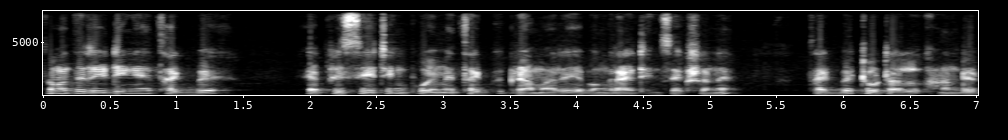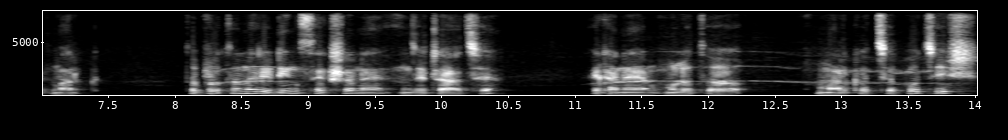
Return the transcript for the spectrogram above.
তোমাদের রিডিংয়ে থাকবে অ্যাপ্রিসিয়েটিং পোয়েমে থাকবে গ্রামারে এবং রাইটিং সেকশনে থাকবে টোটাল হান্ড্রেড মার্ক তো প্রথমে রিডিং সেকশনে যেটা আছে, এখানে মূলত মার্ক হচ্ছে পঁচিশ।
